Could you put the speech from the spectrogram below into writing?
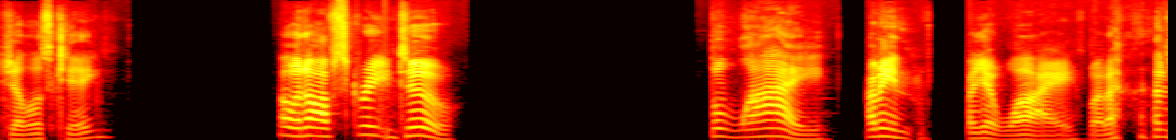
Jealous King? Oh, and off screen too. But why? I mean, I get why, but I'm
